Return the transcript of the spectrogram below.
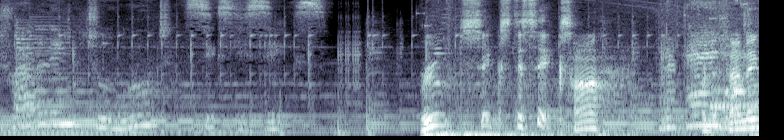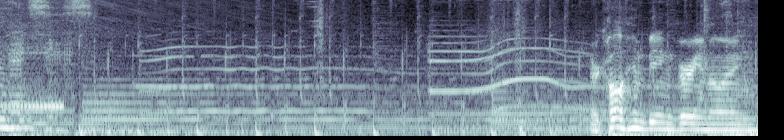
Traveling to Route 66. Route 66, huh? Prepare defending? I recall him being very annoying.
